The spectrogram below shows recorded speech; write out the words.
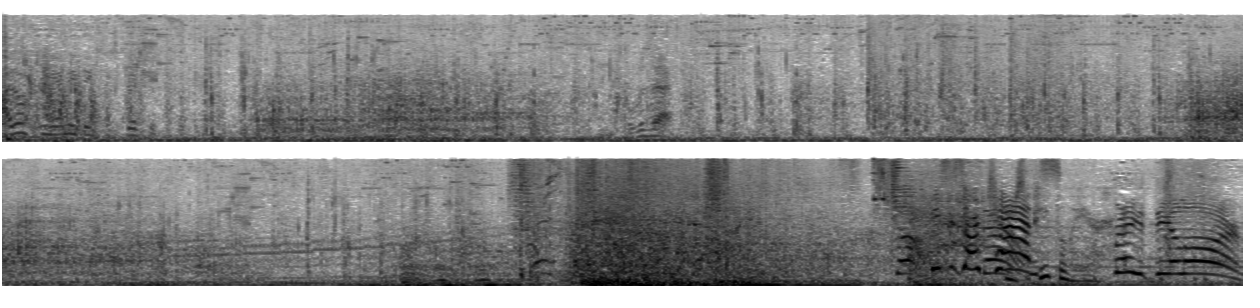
I don't see anything suspicious. What was that? This is our There's chance! people here. Raise the alarm!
